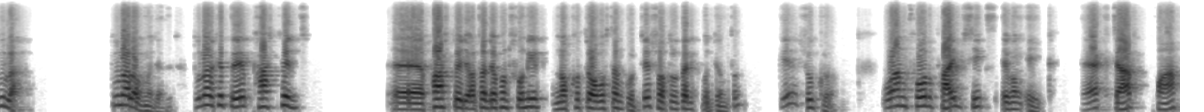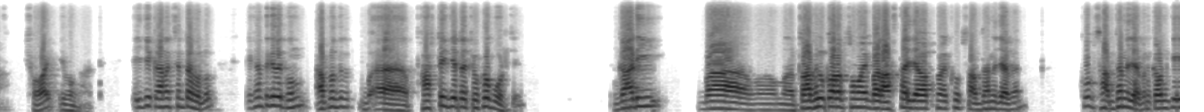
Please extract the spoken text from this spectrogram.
তুলা। তুলা লগ্ন যাদের। তুলার ক্ষেত্রে ফার্স্ট ফেজ ফার্স্ট পেজ অর্থাৎ যখন শনির নক্ষত্র অবস্থান করছে, সতেরো তারিখ পর্যন্ত কে? শুক্র। ওয়ান ফোর ফাইভ সিক্স এবং এইট এক, চার, পাঁচ, ছয় এবং আট। এই যে কানেকশনটা হলো, এখান থেকে দেখুন, আপনাদের ফার্স্টে যেটা চোখে পড়ছে, গাড়ি বা ট্রাভেল করার সময় বা রাস্তায় যাওয়ার সময় খুব সাবধানে যাবেন। খুব সাবধানে যাবেন, কারণ কি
